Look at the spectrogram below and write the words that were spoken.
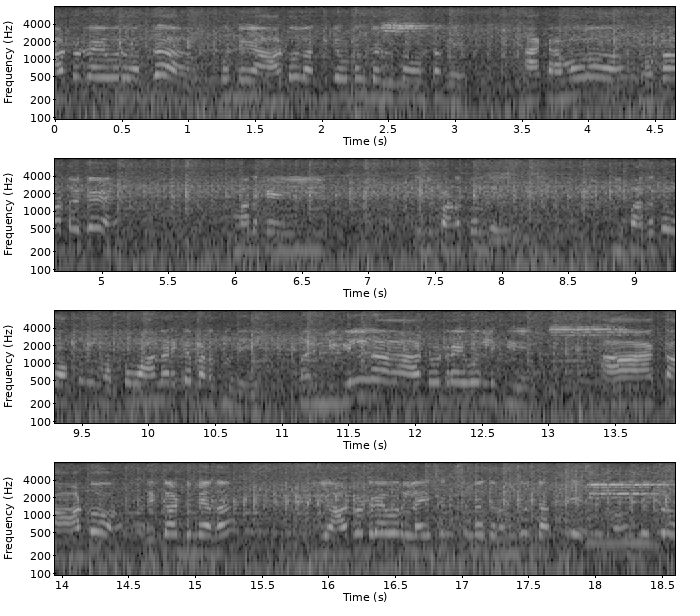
ఆటో డ్రైవర్ వద్ద కొన్ని ఆటోలు అద్దెకి ఇవ్వడం జరుగుతూ ఉంటుంది. ఆ క్రమంలో ఒక ఆటోకే మనకి ఈ ఇది పడుతుంది. ఈ పథకం ఒక్క ఒక్క ఓనర్కే పడుతుంది. మరి మిగిలిన ఆటో డ్రైవర్లకి ఆ యొక్క ఆటో రికార్డు మీద ఈ ఆటో డ్రైవర్ లైసెన్స్ మీద రెండు జత చేసి భవిష్యత్తులో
